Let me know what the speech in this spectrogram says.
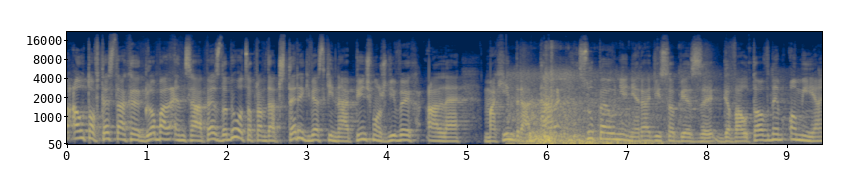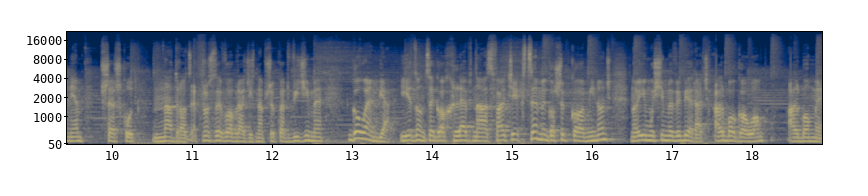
To auto w testach Global NCAP zdobyło co prawda 4 gwiazdki na 5 możliwych, ale Mahindra Tar zupełnie nie radzi sobie z gwałtownym omijaniem przeszkód na drodze. Proszę sobie wyobrazić, na przykład widzimy gołębia jedzącego chleb na asfalcie, chcemy go szybko ominąć, no i musimy wybierać albo gołąb, albo my,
